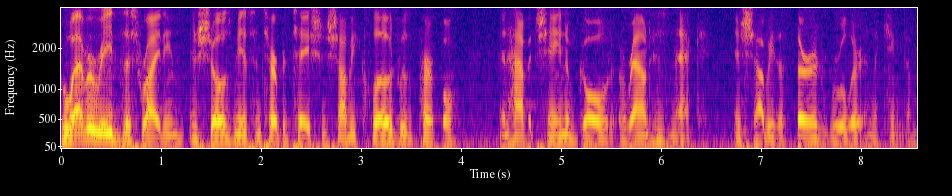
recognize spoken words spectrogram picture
Whoever reads this writing and shows me its interpretation shall be clothed with purple and have a chain of gold around his neck and shall be the third ruler in the kingdom.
